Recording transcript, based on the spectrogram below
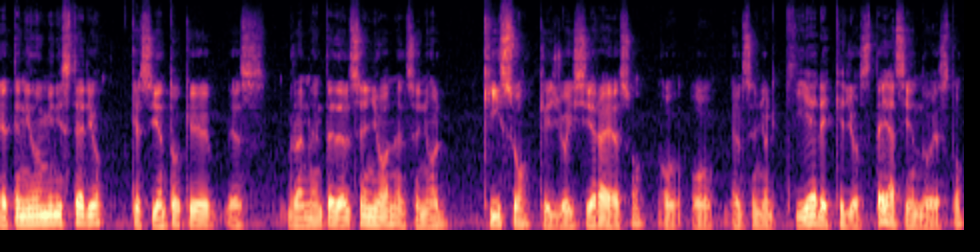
he tenido un ministerio que siento que es realmente del Señor, el Señor quiso que yo hiciera eso o, o, el Señor quiere que yo esté haciendo esto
